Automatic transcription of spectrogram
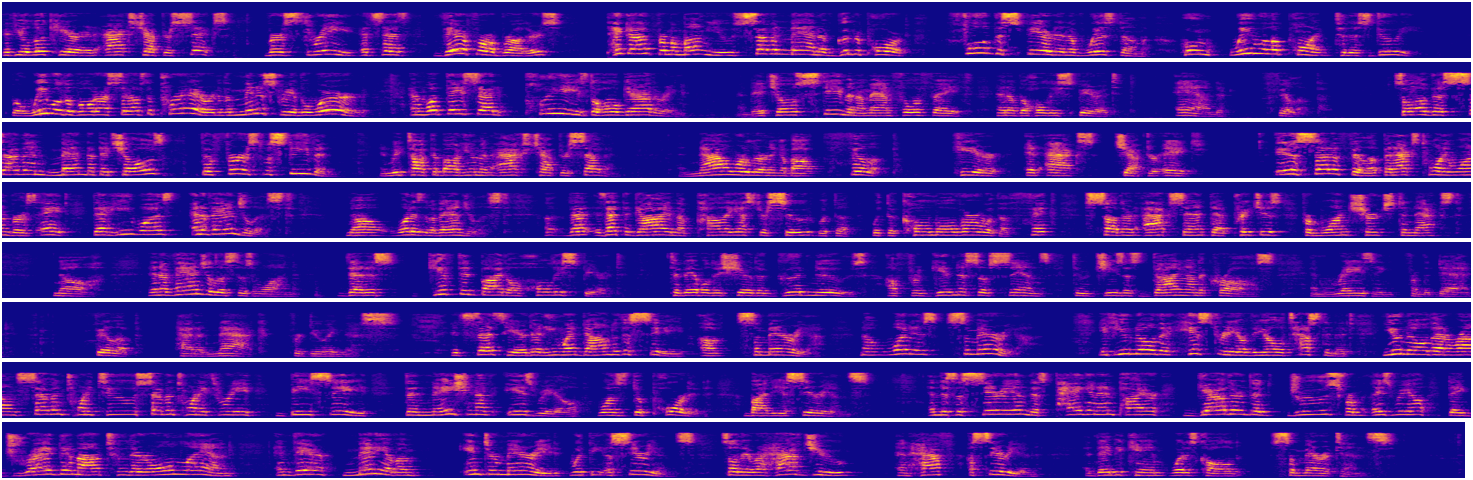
If you look here in Acts chapter 6, verse 3, it says, Therefore, brothers, Pick out from among you seven men of good report, full of the Spirit and of wisdom, whom we will appoint to this duty. But we will devote ourselves to prayer and to the ministry of the word. And what they said pleased the whole gathering. And they chose Stephen, a man full of faith and of the Holy Spirit, and Philip. So of the seven men that they chose, the first was Stephen. And we talked about him in Acts chapter 7. And now we're learning about Philip here in Acts chapter 8. It is said of Philip in Acts 21 verse 8 that he was an evangelist. Now, what is an evangelist? Uh, that is that the guy in the polyester suit with the with the comb over with a thick southern accent that preaches from one church to next? No. An evangelist is one that is gifted by the Holy Spirit to be able to share the good news of forgiveness of sins through Jesus dying on the cross and raising from the dead. Philip had a knack for doing this. It says here that he went down to the city of Samaria. Now, what is Samaria? If you know the history of the Old Testament, you know that around 722, 723 BC, the nation of Israel was deported by the Assyrians. And this Assyrian, this pagan empire, gathered the Jews from Israel. They dragged them out to their own land. And there, many of them intermarried with the Assyrians. So they were half Jew and half Assyrian. And they became what is called Samaritans.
